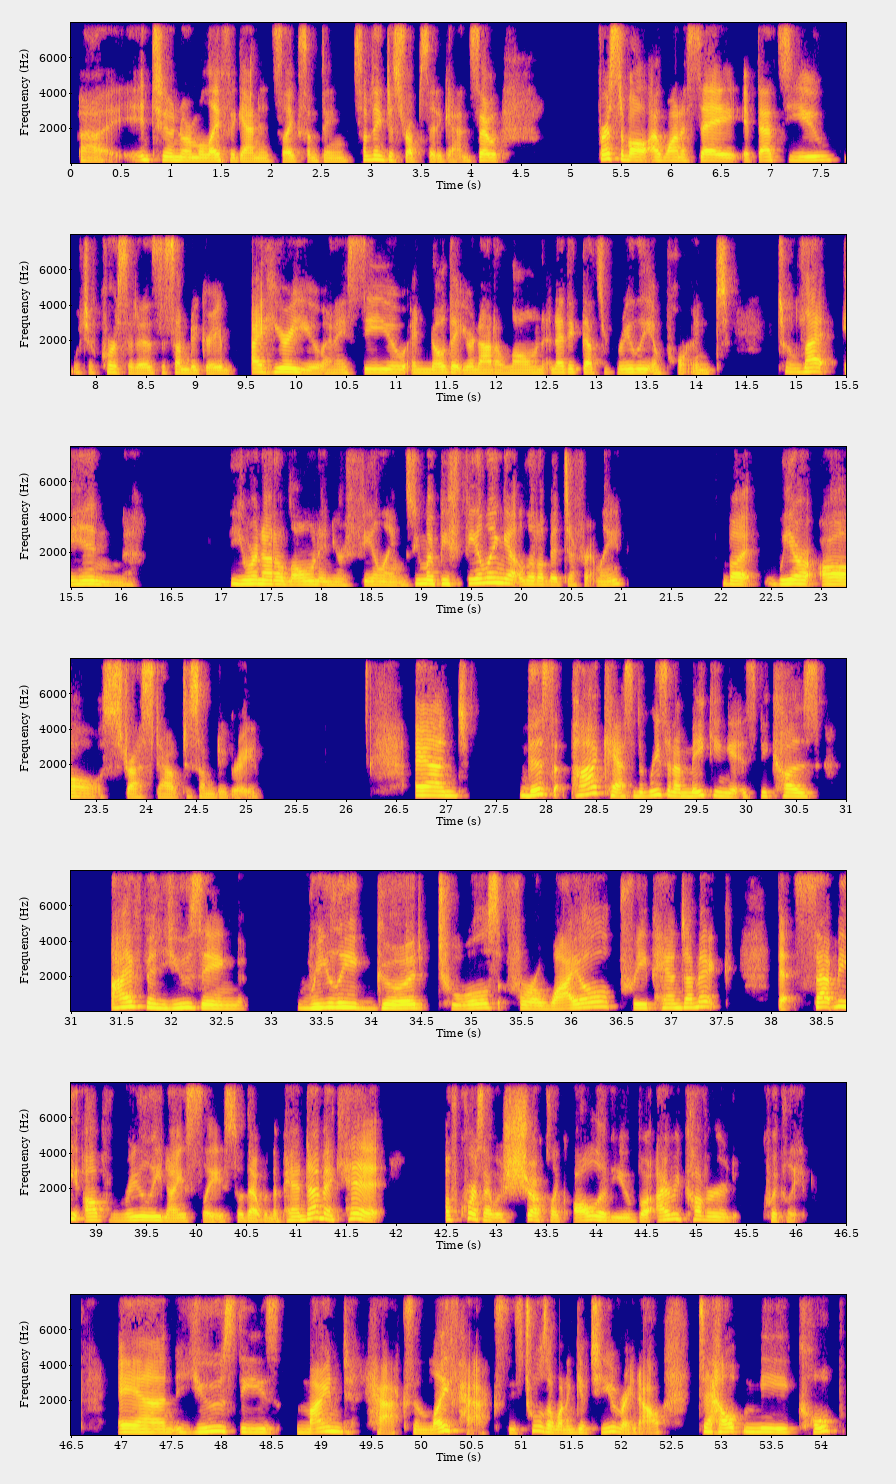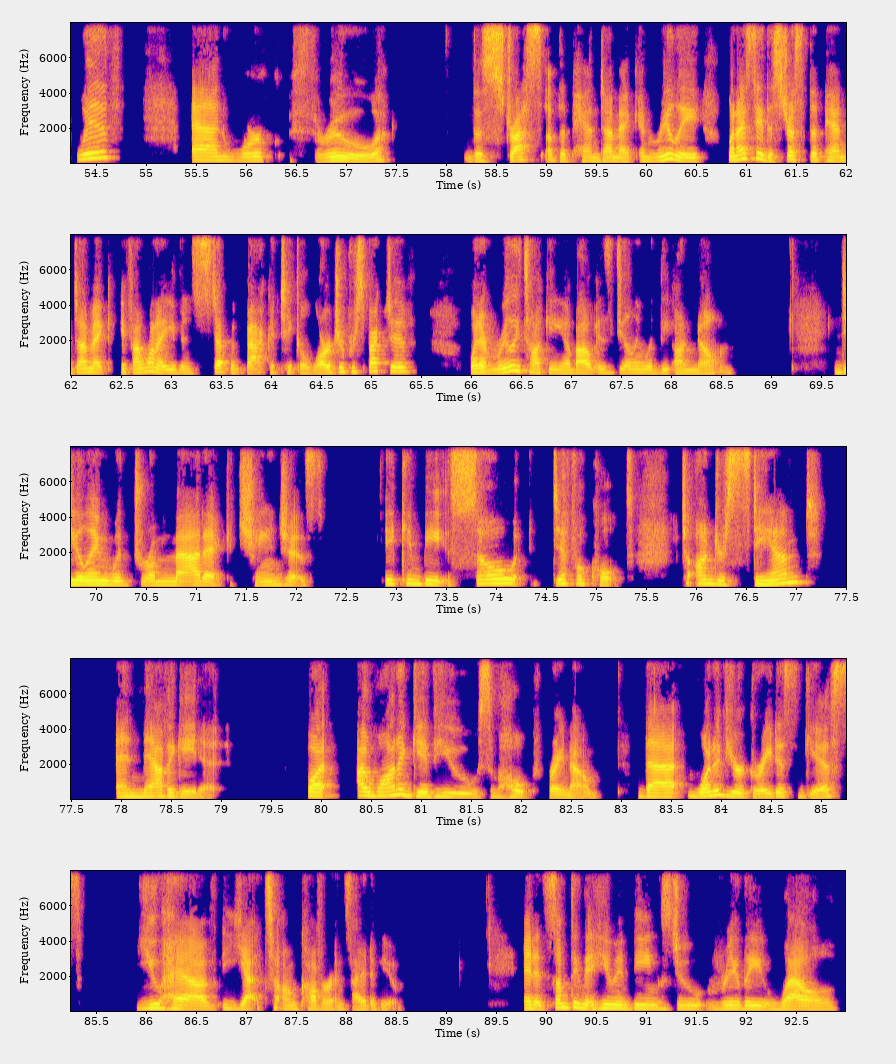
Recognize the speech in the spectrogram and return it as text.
uh, into a normal life again, it's like something something disrupts it again. So first of all, I want to say if that's you, which of course it is to some degree, I hear you and I see you and know that you're not alone. And I think that's really important to let in you are not alone in your feelings. You might be feeling it a little bit differently, but we are all stressed out to some degree. And this podcast, and the reason I'm making it is because I've been using really good tools for a while pre pandemic that set me up really nicely so that when the pandemic hit, of course, I was shook like all of you, but I recovered quickly and use these mind hacks and life hacks, these tools I want to give to you right now to help me cope with and work through the stress of the pandemic. And really, when I say the stress of the pandemic, if I want to even step it back and take a larger perspective, what I'm really talking about is dealing with the unknown, dealing with dramatic changes. It can be so difficult to understand and navigate it. But I want to give you some hope right now that one of your greatest gifts you have yet to uncover inside of you. And it's something that human beings do really well.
